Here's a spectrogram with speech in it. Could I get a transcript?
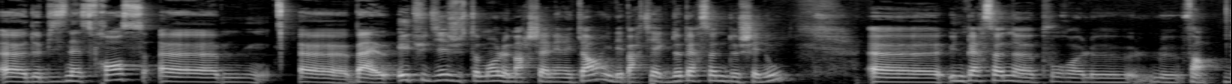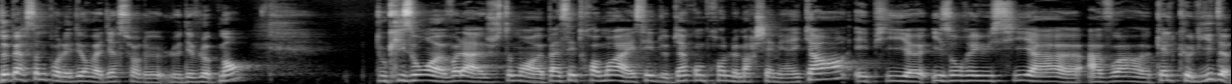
de Business France bah, étudier justement le marché américain. Il est parti avec deux personnes de chez nous. Euh, une personne pour le, enfin deux personnes pour l'aider, on va dire, sur le, développement. Donc ils ont euh, voilà justement euh, passé trois mois à essayer de bien comprendre le marché américain et puis euh, ils ont réussi à euh, avoir quelques leads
